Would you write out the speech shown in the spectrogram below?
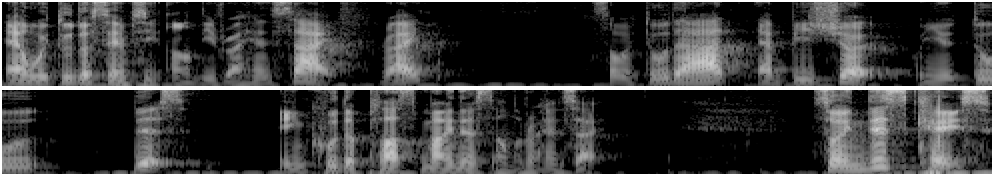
And we do the same thing on the right hand side, right? So we do that, and be sure when you do this, include the plus minus on the right hand side. So in this case,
